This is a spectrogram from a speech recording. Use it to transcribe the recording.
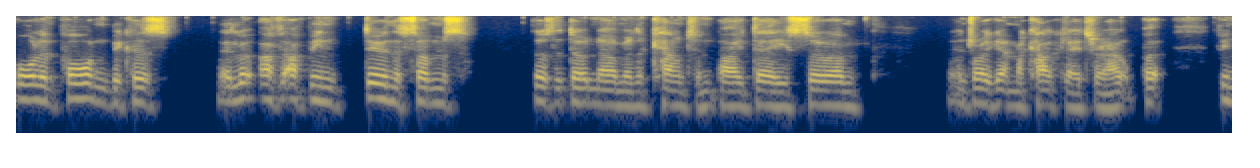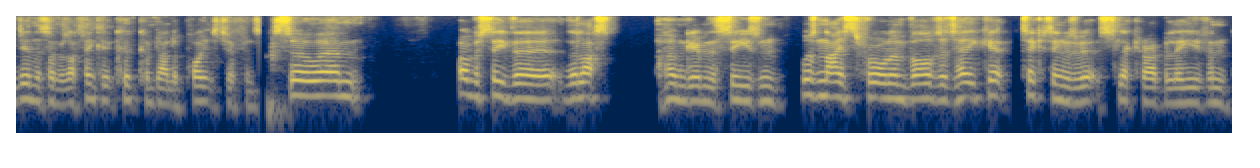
all important because look, I've, I've been doing the sums. Those that don't know, I'm an accountant by day, so um, I enjoy getting my calculator out. But I've been doing the sums. I think it could come down to points difference. So um, obviously, the the last home game of the season was nice for all involved to take it. Ticketing was a bit slicker, I believe, and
